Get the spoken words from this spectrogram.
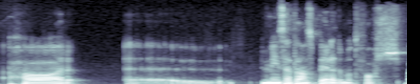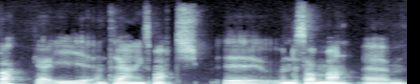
har... Eh, minns att han spelade mot Forsbacka i en träningsmatch eh, under sommaren. Ehm,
